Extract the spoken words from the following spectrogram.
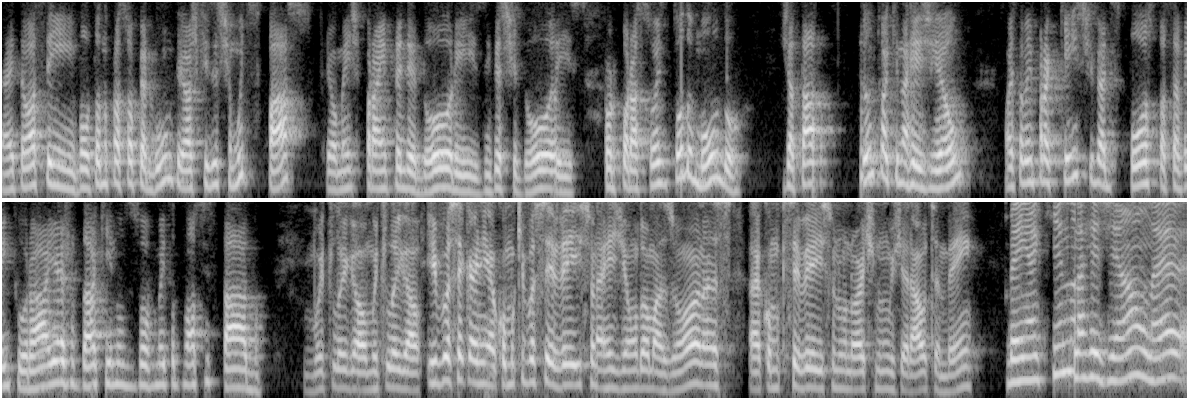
Né? Então, assim, voltando para a sua pergunta, eu acho que existe muito espaço realmente para empreendedores, investidores, corporações, todo mundo já está tanto aqui na região, mas também para quem estiver disposto a se aventurar e ajudar aqui no desenvolvimento do nosso estado. Muito legal, muito legal. E você, Carninha, como que você vê isso na região do Amazonas? Ah, como que você vê isso no norte no geral também? Bem, aqui na região, né,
